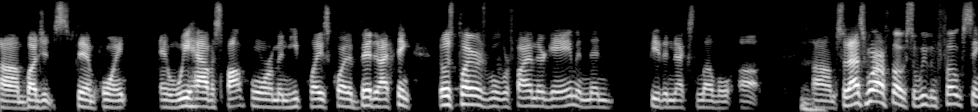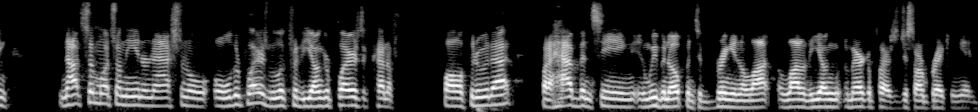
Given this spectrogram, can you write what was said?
um, budget standpoint. And we have a spot for him, and he plays quite a bit. And I think those players will refine their game and then be the next level up. Mm-hmm. Um, so that's where our focus. So we've been focusing not so much on the international older players. We look for the younger players to kind of follow through with that but I have been seeing, and we've been open to bringing a lot, a lot of the young American players that just aren't breaking in.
